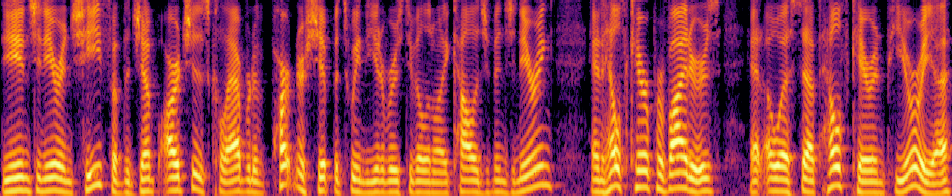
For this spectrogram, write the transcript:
The engineer in chief of the Jump Arches collaborative partnership between the University of Illinois College of Engineering and healthcare providers at OSF Healthcare in Peoria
